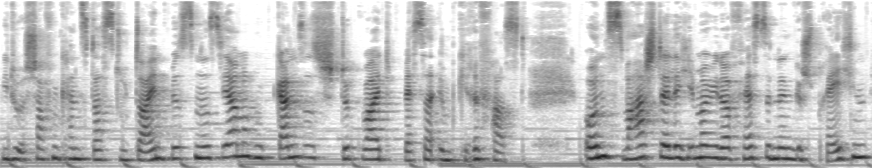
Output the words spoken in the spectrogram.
wie du es schaffen kannst, dass du dein Business ja noch ein ganzes Stück weit besser im Griff hast. Und zwar stelle ich immer wieder fest in den Gesprächen,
